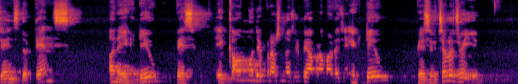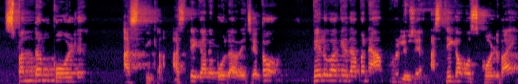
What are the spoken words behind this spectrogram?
ચેન્જ ધ ટેન્સ અને એક્ટિવ પેસિવ એકાવનમો જે પ્રશ્ન છે, તે આપણા માટે છે એક્ટિવ પેસિવ ચલો, જોઈએ. સ્પંદમ કોલ્ડ આસ્તિકા. આસ્તિકાને બોલાવે છે તો પહેલું વાક્ય તો આપણને આ મળ્યું છે. Astika was called by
